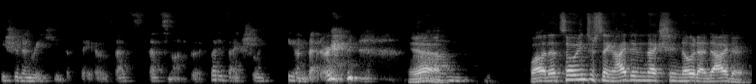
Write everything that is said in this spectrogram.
you shouldn't reheat the potatoes that's that's not good but it's actually even better Yeah. um, Wow, that's so interesting. I didn't actually know that either.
